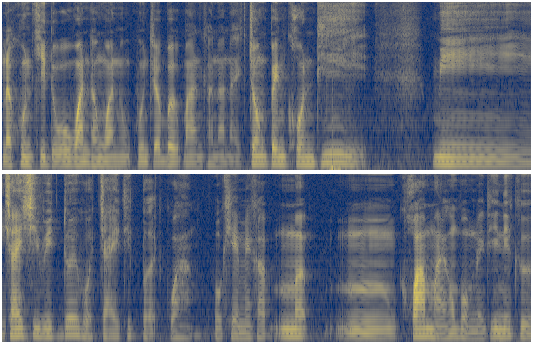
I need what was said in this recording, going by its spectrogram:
แล้วคุณคิดดูว่าวันทั้งวันของคุณจะเบิกบานขนาดไหน จงเป็นคนที่มีใช้ชีวิตด้วยหัวใจที่เปิดกว้าง โอเคไหมครับเมื่อความหมายของผมในที่นี้คือ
